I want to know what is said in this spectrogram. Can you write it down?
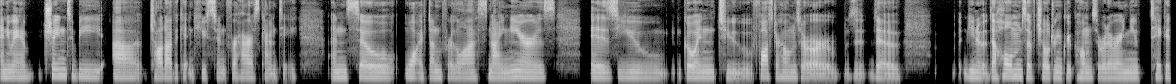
anyway i'm trained to be a child advocate in houston for harris county and so what i've done for the last nine years is you go into foster homes or the, the you know the homes of children group homes or whatever and you take a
